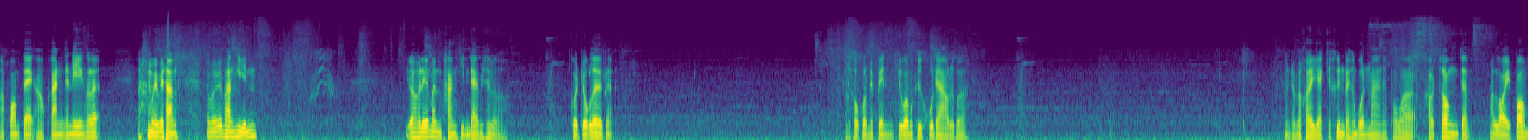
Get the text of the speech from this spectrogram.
อาปอมแตกเอากันกันเองแล้วทำไมไม่พังทำไมไม่พังหินยอเลสมันพังหินได้ไม่ใช่เหรอกดยกเลิกนะ เขากดไม่เป็น คิดว่ามันคือคูลดาวหรือเปล่าเหมือนจะไม่ค่อยอยากจะขึ้นไปข้างบนมากนะ เพราะว่าเขาจ้องจะมาลอยป้อม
